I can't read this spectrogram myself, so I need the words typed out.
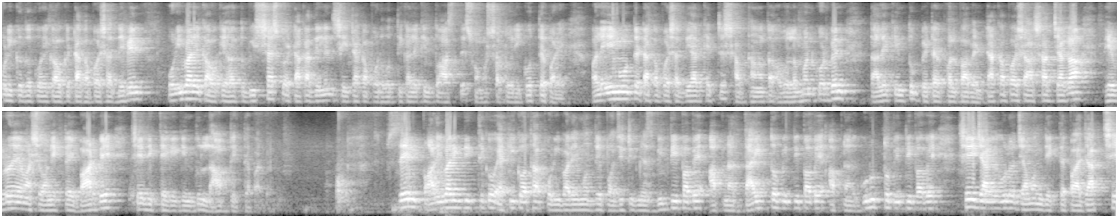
পরীক্ষা করে কাউকে টাকা পয়সা দেবেন পরিবারে কাউকে হয়তো বিশ্বাস করে টাকা দিলেন, সেই টাকা পরবর্তীকালে কিন্তু আসতে সমস্যা তৈরি করতে পারে। ফলে এই মুহূর্তে টাকা পয়সা দেওয়ার ক্ষেত্রে সাবধানতা অবলম্বন করবেন, তাহলে কিন্তু বেটার ফল পাবেন। টাকা পয়সা আসার জায়গা ফেব্রুয়ারি মাসে অনেকটাই বাড়বে, সেই দিক থেকে কিন্তু লাভ দেখতে পারবেন। সেম পারিবারিক দিক থেকেও একই কথা, পরিবারের মধ্যে পজিটিভনেস বৃদ্ধি পাবে, আপনার দায়িত্ব বৃদ্ধি পাবে, আপনার গুরুত্ব বৃদ্ধি পাবে। সেই জায়গাগুলো যেমন দেখতে পাওয়া যাচ্ছে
